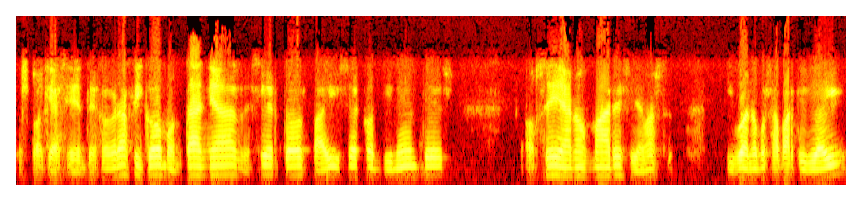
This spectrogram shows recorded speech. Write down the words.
pues, cualquier accidente geográfico, montañas, desiertos, países, continentes, océanos, mares y demás. Y bueno, pues a partir de ahí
